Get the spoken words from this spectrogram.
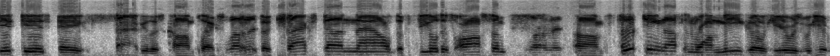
it is a fabulous complex. Love it. The track's done now. The field is awesome. Love it. Um, 14 nothing Wamego here as we get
